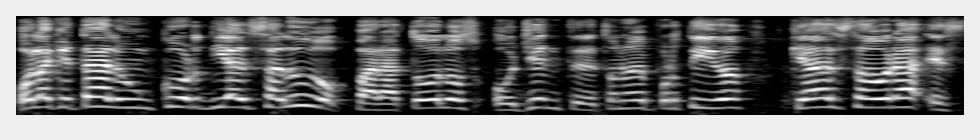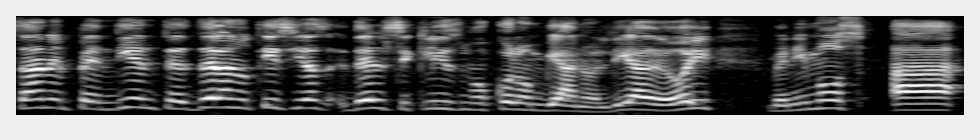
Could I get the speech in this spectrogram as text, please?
Hola, ¿qué tal? Un cordial saludo para todos los oyentes de Tono Deportivo que hasta ahora están pendientes de las noticias del ciclismo colombiano. El día de hoy venimos a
